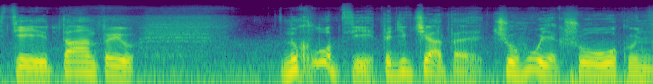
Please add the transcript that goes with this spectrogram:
з цією тантою. Ну, хлопці та дівчата, чого, якщо окунь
